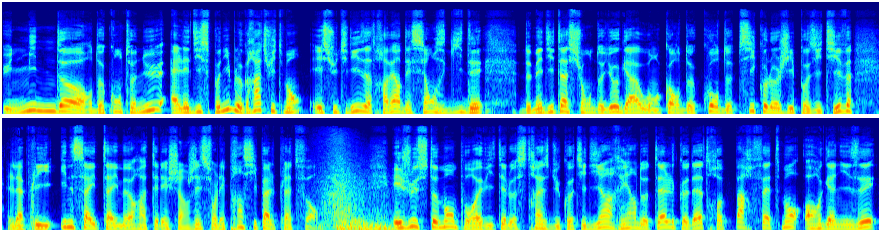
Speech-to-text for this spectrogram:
une mine d'or de contenu, elle est disponible gratuitement et s'utilise à travers des séances guidées de méditation, de yoga ou encore de cours de psychologie positive. L'appli Inside Timer a téléchargé sur les principales plateformes. Et justement, pour éviter le stress du quotidien, rien de tel que d'être parfaitement organisé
